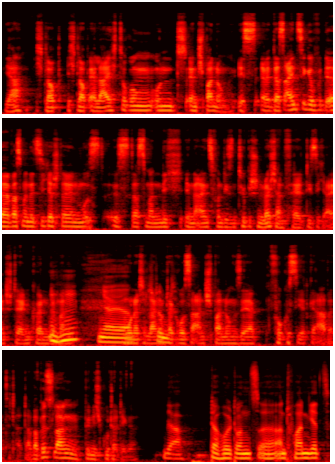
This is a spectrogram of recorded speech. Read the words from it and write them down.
ja, ich glaube, ich glaube, Erleichterung und Entspannung ist äh, das Einzige, äh, was man jetzt sicherstellen muss, ist, dass man nicht in eins von diesen typischen Löchern fällt, die sich einstellen können, wenn mhm. man ja, ja, monatelang stimmt. unter großer Anspannung sehr fokussiert gearbeitet hat. Aber bislang bin ich guter Dinge. Ja, da holt uns äh, Antoine jetzt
